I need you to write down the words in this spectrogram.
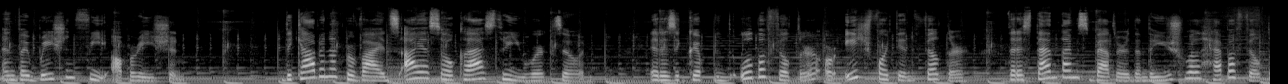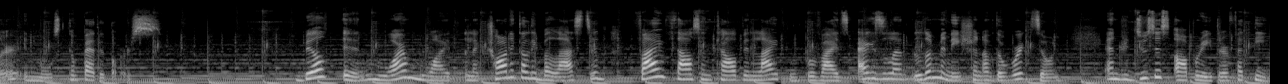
and vibration-free operation. The cabinet provides ISO Class 3 work zone. It is equipped with ULPA filter or H14 filter that is 10 times better than the usual HEPA filter in most competitors. Built-in warm white electronically ballasted 5000 Kelvin lighting provides excellent illumination of the work zone and reduces operator fatigue.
